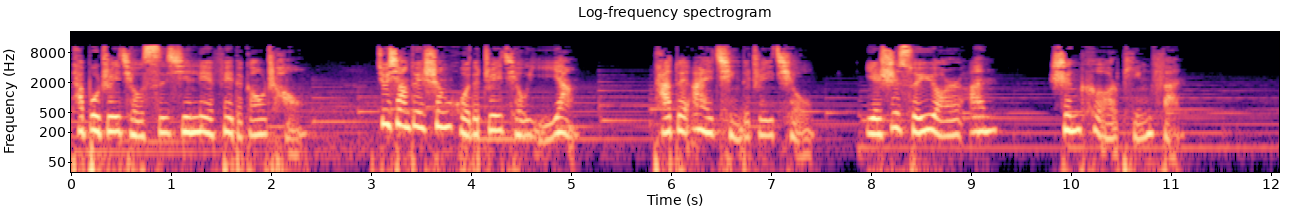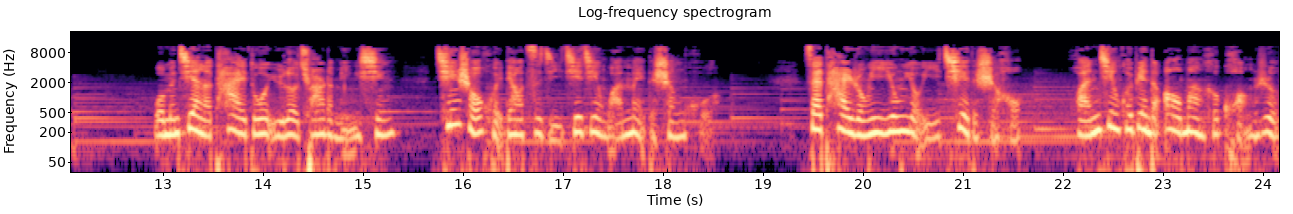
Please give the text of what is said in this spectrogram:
他不追求撕心裂肺的高潮，就像对生活的追求一样，他对爱情的追求，也是随遇而安，深刻而平凡。我们见了太多娱乐圈的明星，亲手毁掉自己接近完美的生活，在太容易拥有一切的时候，环境会变得傲慢和狂热，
